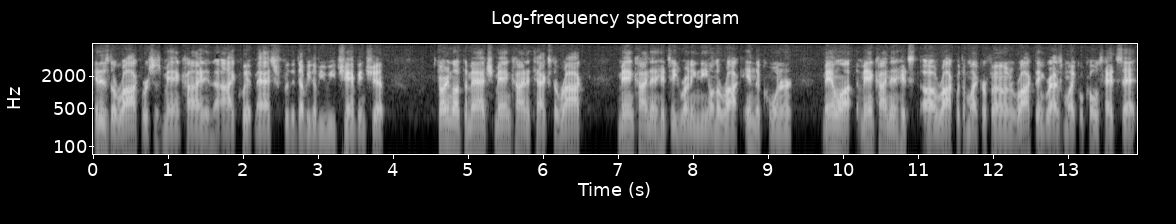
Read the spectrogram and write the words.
It is The Rock versus Mankind in the I Quit match for the WWE Championship. Starting off the match, Mankind attacks The Rock. Mankind then hits a running knee on The Rock in the corner. Man, Mankind then hits uh, Rock with a microphone. Rock then grabs Michael Cole's headset,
